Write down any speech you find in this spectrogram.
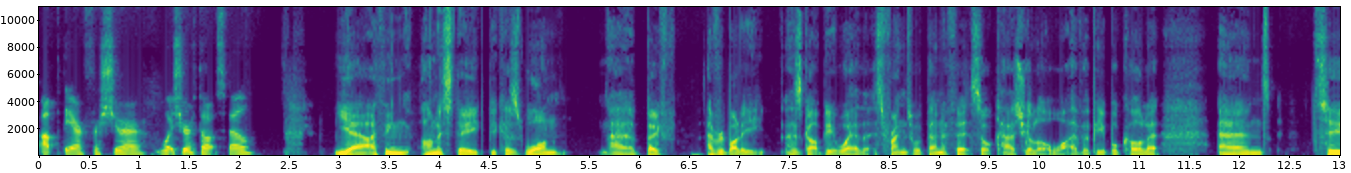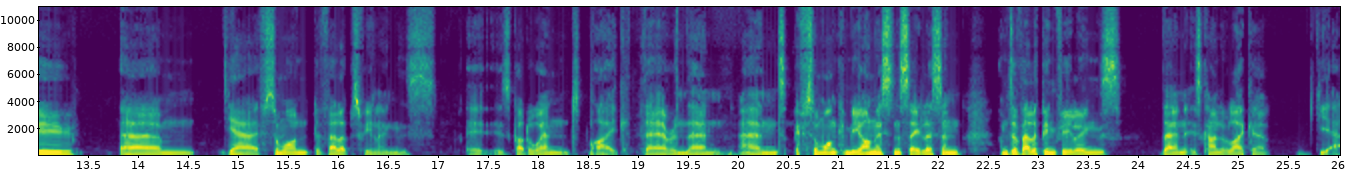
up there for sure. What's your thoughts, Phil? Yeah, I think honesty because one, uh, both everybody has got to be aware that it's friends with benefits or casual or whatever people call it, and two, um, yeah, if someone develops feelings, it, it's got to end like there and then. And if someone can be honest and say, "Listen, I'm developing feelings," then it's kind of like a yeah,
